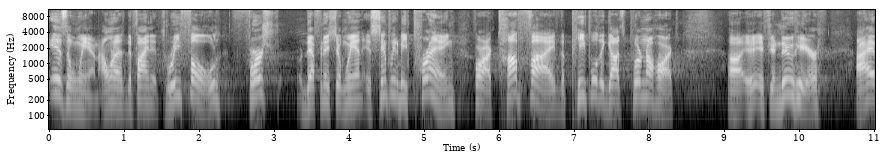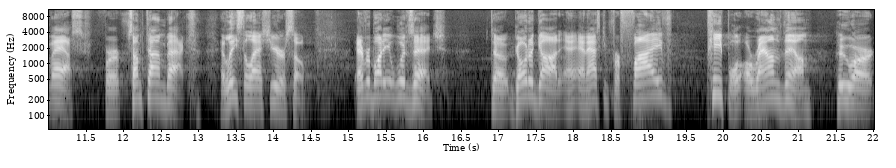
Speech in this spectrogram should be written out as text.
is a win? I want to define it threefold. First definition of win is simply to be praying for our top five, the people that God's put in our heart. Uh, if you're new here, I have asked for some time back, at least the last year or so, everybody at Woods Edge to go to God and, and ask Him for five people around them who are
